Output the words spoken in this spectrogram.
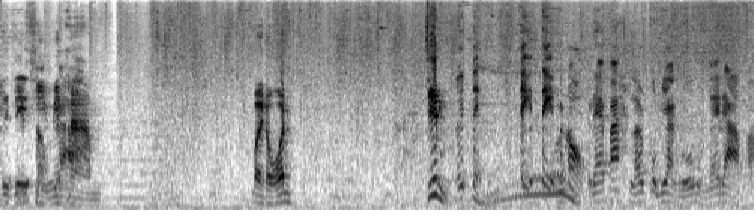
เต้เจสฟีองดาวเวียดนามบอยโดน จิ้มเอ้ยเตะเตะเตะมันออกไปได้ปะแล้วผมอยากรู้ว่าผมได้ดาบปะ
